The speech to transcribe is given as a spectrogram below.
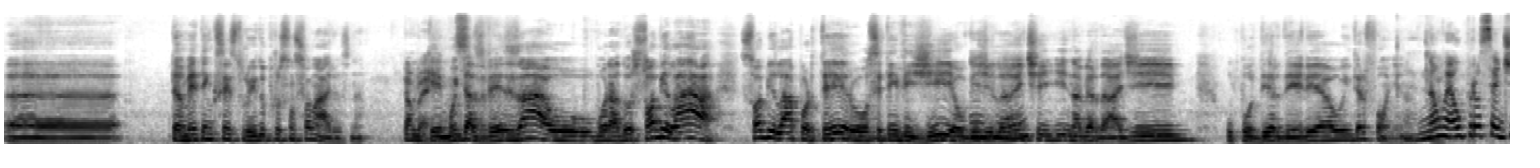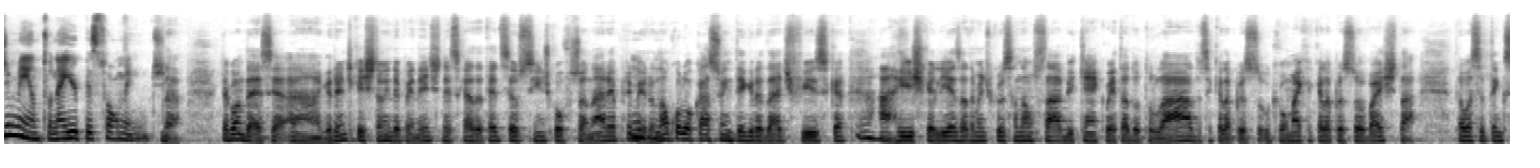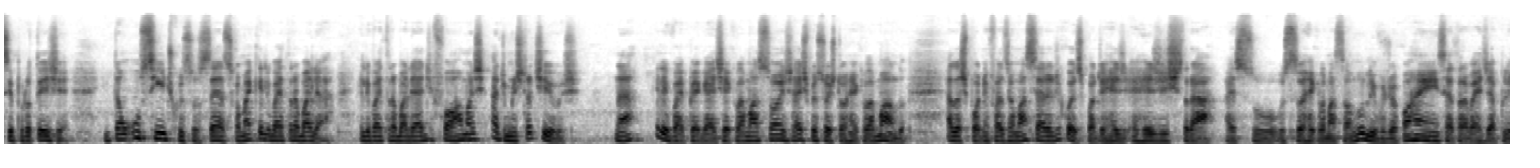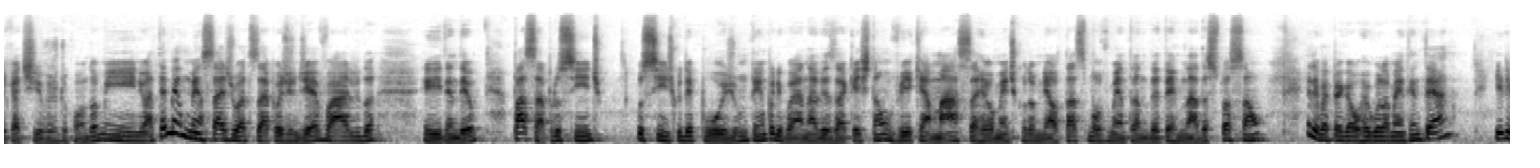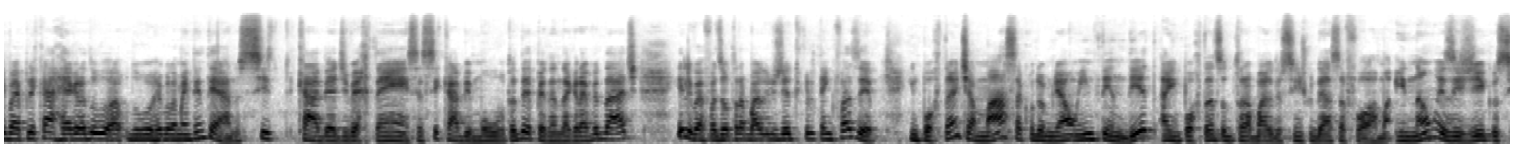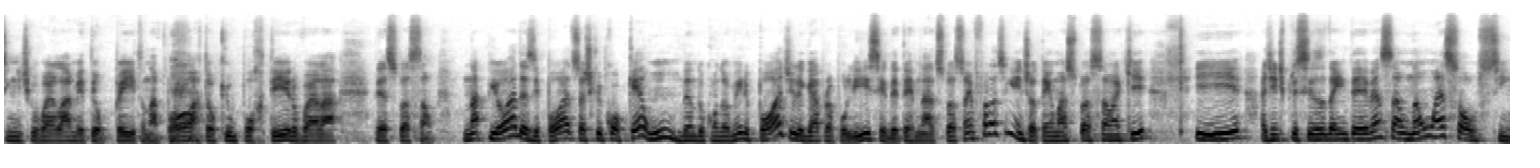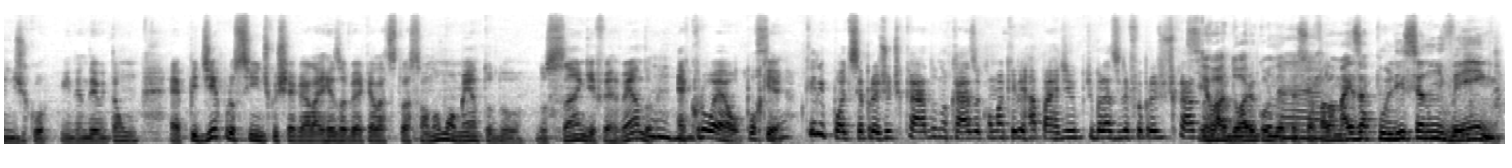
Uh, também tem que ser instruído para os funcionários, né? Também. Porque muitas vezes, ah, o morador sobe lá, sobe lá porteiro, ou se tem vigia ou vigilante, uhum. e na verdade o poder dele é o interfone. Né? Não é o procedimento, né? Ir pessoalmente. É. O que acontece? A grande questão, independente, nesse caso até de ser o síndico ou funcionário, é primeiro, uhum. não colocar a sua integridade física uhum. à risca ali, exatamente porque você não sabe quem é que vai estar do outro lado, se aquela pessoa, como é que aquela pessoa vai estar. Então você tem que se proteger. Então, um síndico de sucesso, como é que ele vai trabalhar? Ele vai trabalhar de formas administrativas. Né? Ele vai pegar as reclamações, as pessoas estão reclamando, elas podem fazer uma série de coisas, podem re registrar a sua, a sua, reclamação no livro de ocorrência, através de aplicativos do condomínio, até mesmo mensagem de WhatsApp hoje em dia é válida, entendeu? Passar para o síndico, o síndico, depois de um tempo, ele vai analisar a questão, ver que a massa realmente condominial está se movimentando em determinada situação, ele vai pegar o regulamento interno, ele vai aplicar a regra do, do regulamento interno. Se cabe advertência, se cabe multa, dependendo da gravidade, ele vai fazer o trabalho do jeito que ele tem que fazer. Importante a massa condominial entender a importância do trabalho do síndico dessa forma e não exigir que o síndico vai lá meter o peito na porta ou que o porteiro vai lá ter a situação. Na pior das hipóteses, acho que qualquer um dentro do condomínio pode ligar para a polícia em determinada situação e falar o seguinte: eu tenho uma situação aqui e a gente precisa da intervenção. Não é só o síndico, entendeu? Então, é, pedir para o síndico chegar lá e resolver aquela situação no momento do, do sangue fervendo uhum. é cruel. Por quê? Sim. Porque ele pode ser prejudicado, no caso, como aquele rapaz de, de Brasília foi prejudicado. Eu adoro quando a pessoa fala, mas a polícia não vem.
